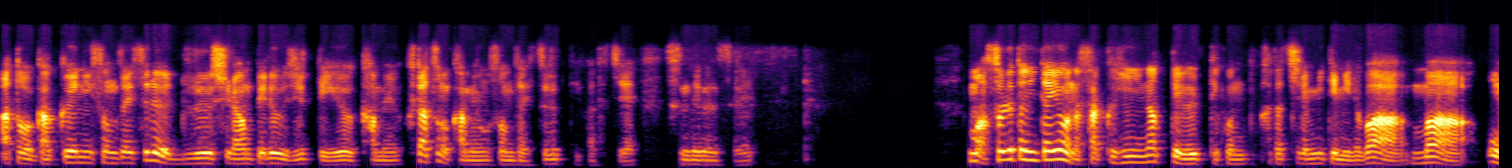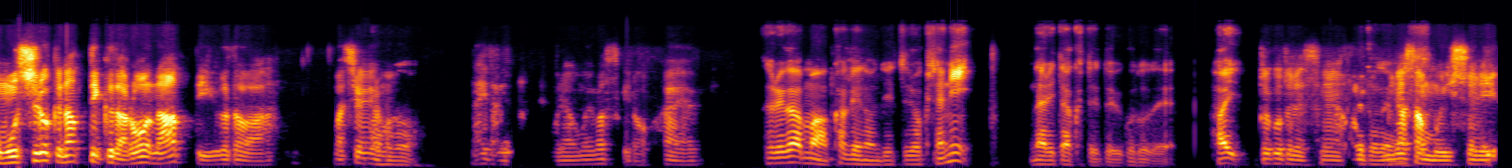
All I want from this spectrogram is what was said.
あと学園に存在するルルーシュ・ランペルージュっていう仮面、二つの仮面を存在するっていう形で進んでるんですね。まあ、それと似たような作品になってるってこの形で見てみれば、まあ、面白くなっていくだろうなっていうことは、間違いないだろうなって俺は思いますけど、はい。それが、まあ、影の実力者になりたくてということで。はい。ということですね。す皆さんも一緒に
